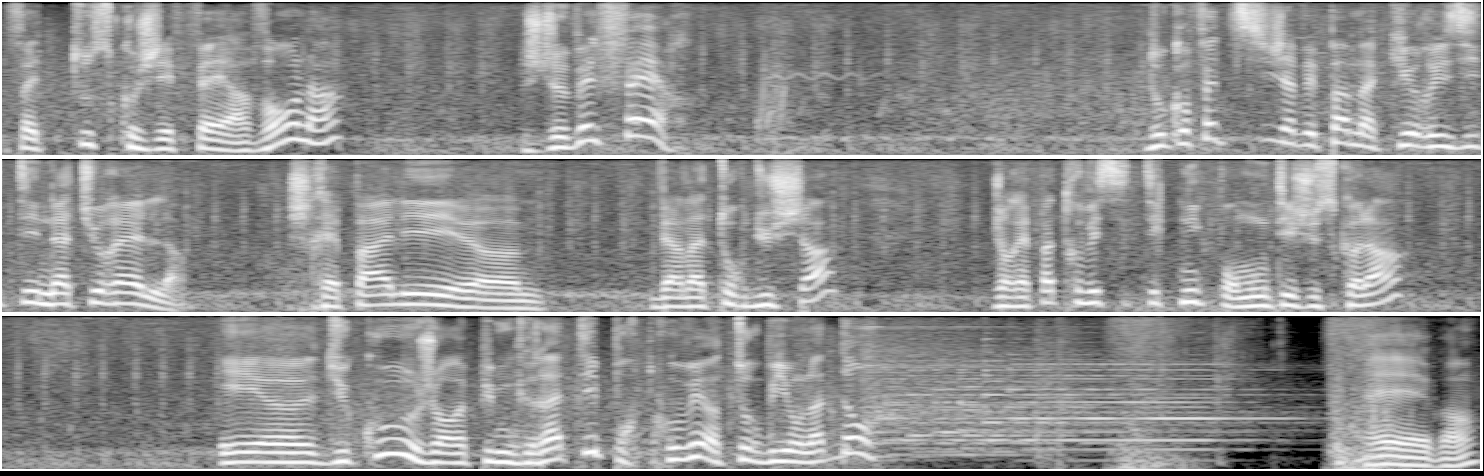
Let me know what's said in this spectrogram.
En fait, tout ce que j'ai fait avant, là, je devais le faire. Donc en fait, si j'avais pas ma curiosité naturelle, je serais pas allé euh, vers la tour du chat. J'aurais pas trouvé cette technique pour monter jusque là. Et euh, du coup, j'aurais pu me gratter pour trouver un tourbillon là-dedans. Eh ben.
